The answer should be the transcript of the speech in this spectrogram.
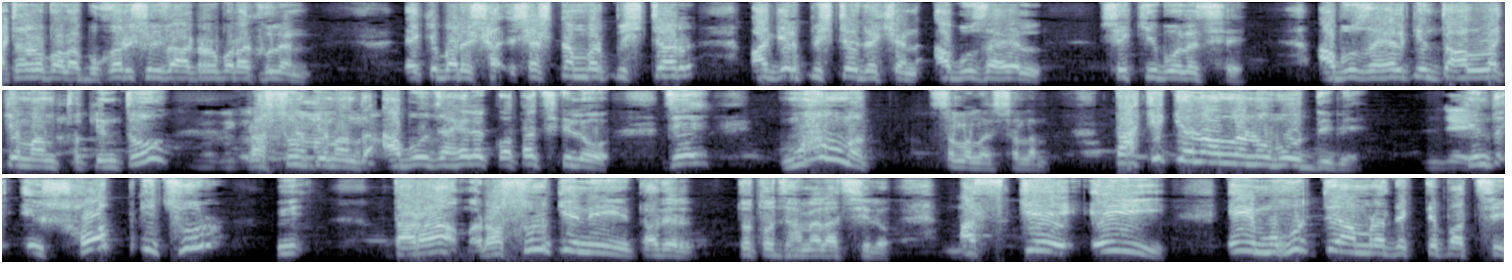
আঠারো পালা বুখারি শরীফ আঠারো পালা খুলেন। একেবারে শেষ নাম্বার পৃষ্ঠার আগের পৃষ্ঠায় দেখেন আবু জাহেল সে কি বলেছে? আবু জাহেল কিন্তু আল্লাহকে মানতো কিন্তু রাসূলকে মানতো। আবু জাহেলের কথা ছিল যে মুহাম্মদ সাল্লাম। তাকে কেন আল্লাহ নবদ দিবে? কিন্তু এই সব কিছুর তারা রসুলকে নিয়ে তাদের যত ঝামেলা ছিল। আজকে এই এই মুহূর্তে আমরা দেখতে পাচ্ছি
